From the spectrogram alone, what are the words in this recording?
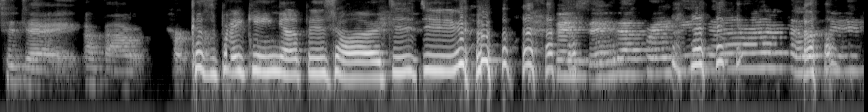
today about Because breaking up is hard to do. They say that breaking up is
